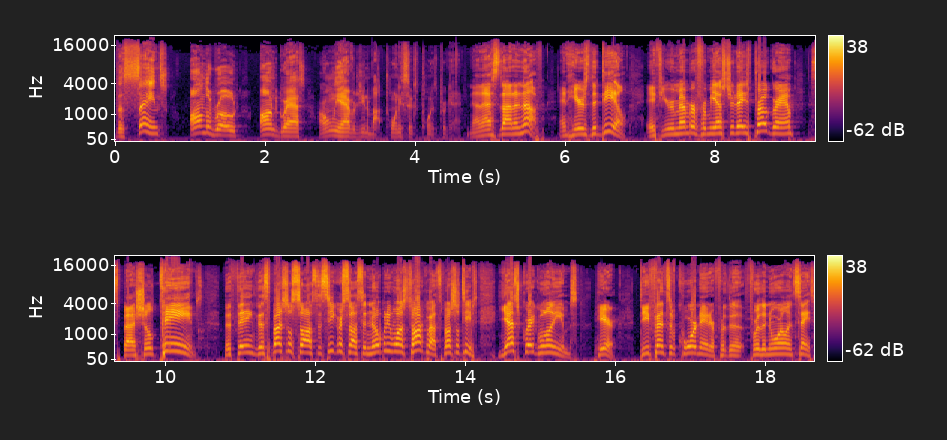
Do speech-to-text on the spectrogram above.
the Saints on the road on grass are only averaging about 26 points per game. Now that's not enough. And here's the deal. If you remember from yesterday's program, special teams. The thing, the special sauce, the secret sauce that nobody wants to talk about, special teams. Yes, Gregg Williams here, defensive coordinator for the for the New Orleans Saints.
